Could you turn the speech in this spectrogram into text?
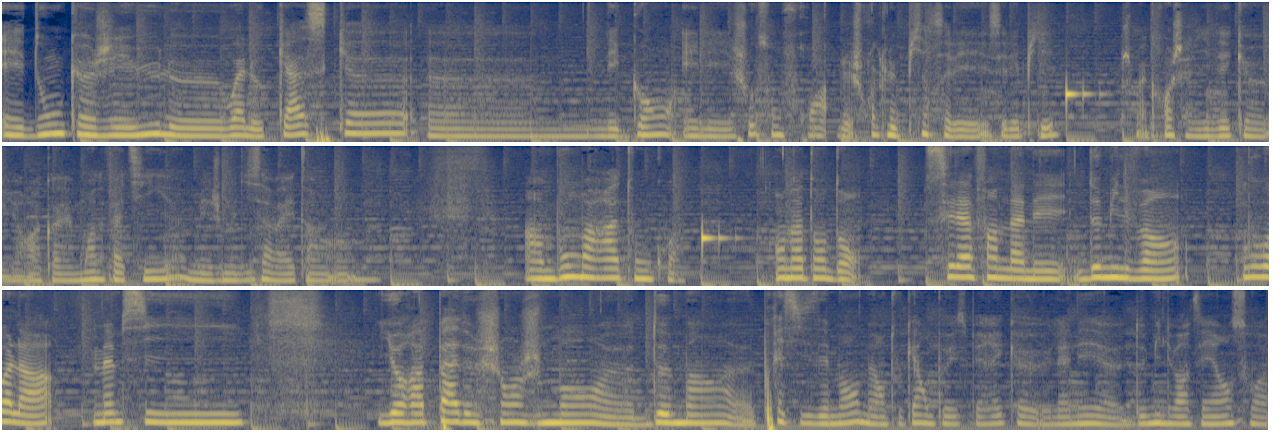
Et donc j'ai eu le, ouais, le casque, les gants et les chaussons froids. Je crois que le pire c'est les, les, pieds. Je m'accroche à l'idée qu'il y aura quand même moins de fatigue, mais je me dis ça va être un, un bon marathon quoi. En attendant, c'est la fin de l'année 2020. Voilà, même si il n'y aura pas de changement euh, demain euh, précisément, mais en tout cas, on peut espérer que l'année 2021 euh, soit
